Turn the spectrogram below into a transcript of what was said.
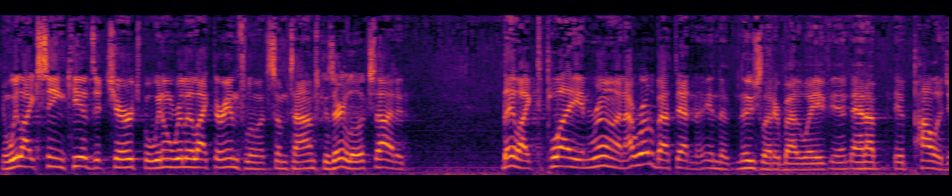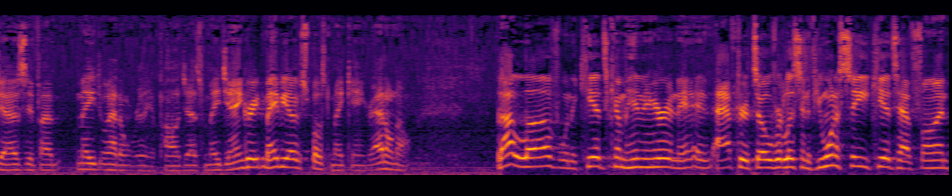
And we like seeing kids at church, but we don't really like their influence sometimes because they're a little excited. They like to play and run. I wrote about that in the, in the newsletter, by the way, and, and I apologize if I made. Well, I don't really apologize I made you angry. Maybe I was supposed to make you angry. I don't know. But I love when the kids come in here and, and after it's over. Listen, if you want to see kids have fun,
